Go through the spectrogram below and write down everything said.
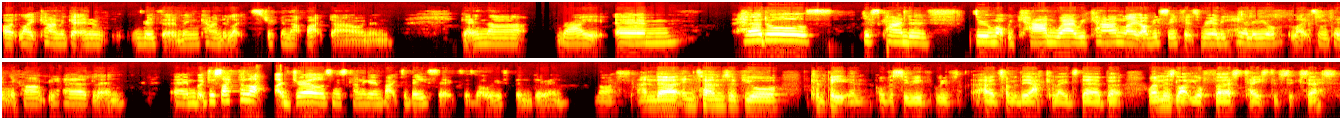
uh, like kind of getting a rhythm and kind of like stripping that back down and getting that right. Um, hurdles, just kind of doing what we can where we can. Like obviously, if it's really hilly or like something, you can't be hurdling. Um, but just like a lot of drills and just kind of going back to basics is what we've been doing. Nice. And uh, in terms of your competing, obviously we've we've heard some of the accolades there, but when was like your first taste of success?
